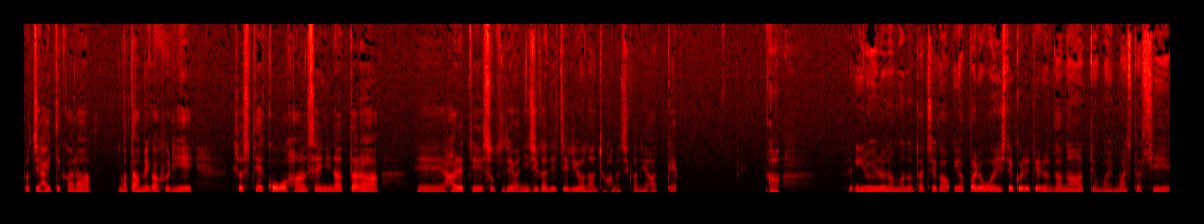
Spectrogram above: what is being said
ロッチ入ってからまた雨が降りそして後半戦になったら、えー、晴れて外では虹が出てるよなんてお話がねあって。あいろいろな者たちがやっぱり応援してくれてるんだなって思いましたし、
